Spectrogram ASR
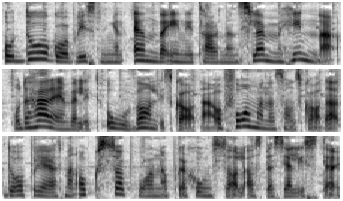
Och då går bristningen ända in i tarmens slemhinna. Och det här är en väldigt ovanlig skada. Och får man en sån skada då opereras man också på en operationssal av specialister.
